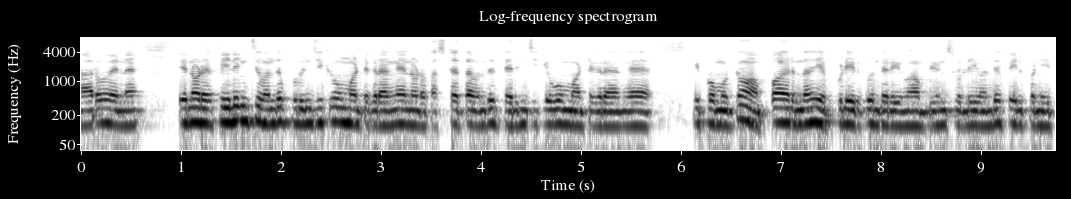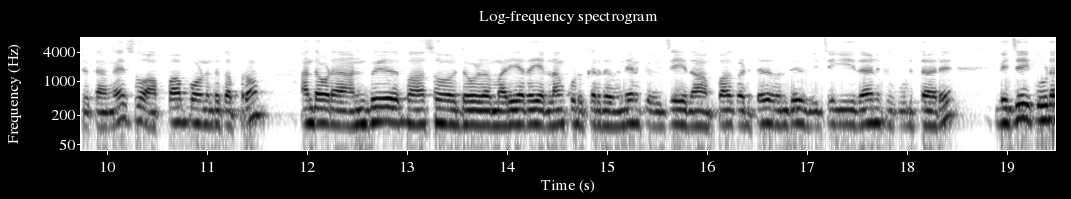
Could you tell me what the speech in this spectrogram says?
யாரும் என்ன என்னோட ஃபீலிங்ஸை வந்து புரிஞ்சிக்கவும் மாட்டேங்கிறாங்க. என்னோட கஷ்டத்தை வந்து தெரிஞ்சிக்கவும் மாட்டேங்கிறாங்க. இப்போ மட்டும் அப்பா இருந்தால் எப்படி இருக்கும் தெரியுமா அப்படின்னு சொல்லி வந்து ஃபீல் பண்ணிகிட்டு இருக்காங்க. ஸோ அப்பா போனதுக்கப்புறம் அதோட அன்பு பாசம் இதோட மரியாதை எல்லாம் கொடுக்கறது வந்து எனக்கு விஜய் தான். அப்பாவுக்கு அடுத்தது வந்து விஜய் தான் எனக்கு கொடுத்தாரு. விஜய் கூட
